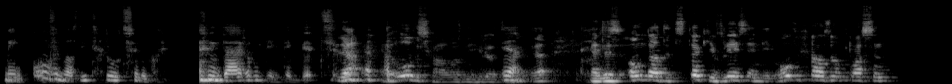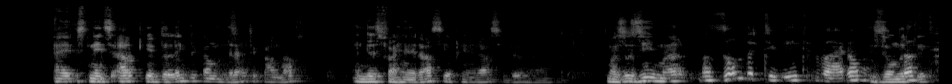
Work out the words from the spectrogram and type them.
mijn oven was niet groot genoeg. En daarom deed ik dit. Ja, de ovenschaal was niet groot. Ja. Ja. En dus omdat het stukje vlees in die ovenschaal zou passen, hij snijdt ze elke keer de linkerkant en de rechterkant af. En dit is van generatie op generatie doorgaan. Maar zo zie je maar, Maar zonder te weten waarom. zonder dat te- ja,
